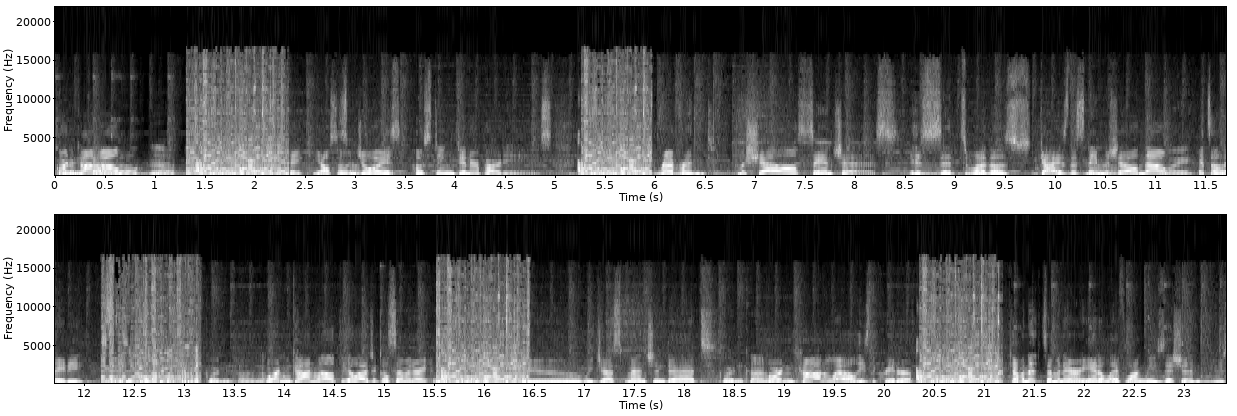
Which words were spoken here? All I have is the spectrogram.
Gordon, Conwell. Yeah. Jake, he also Sounds enjoys hosting dinner parties. Reverend Michelle Sanchez. Is it one of those guys that's named Michelle? No, boy. it's a lady. Gordon Conwell. Gordon Conwell Theological Seminary. Two, we just mentioned it. Gordon Conwell. Gordon Conwell. He's the creator of Covenant Seminary and a lifelong musician who's.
